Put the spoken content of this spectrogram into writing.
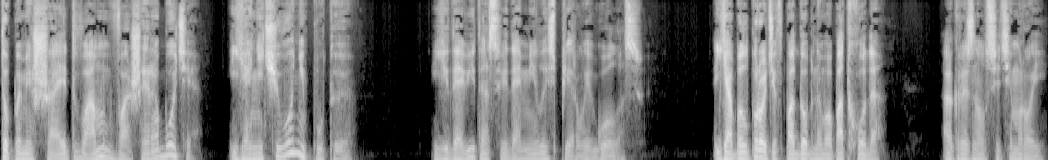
то помешает вам в вашей работе. Я ничего не путаю. Ядовито осведомилась первый голос. «Я был против подобного подхода», — огрызнулся Тимрой.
